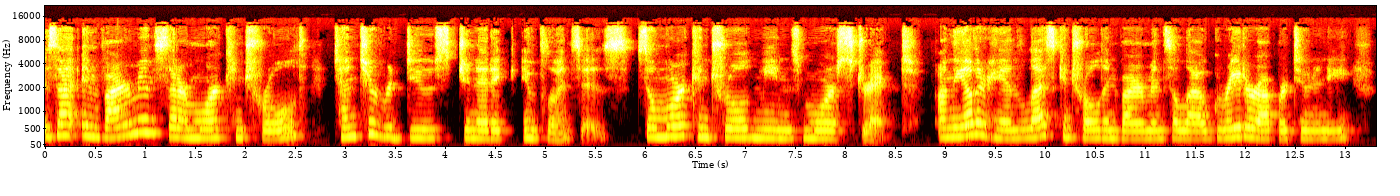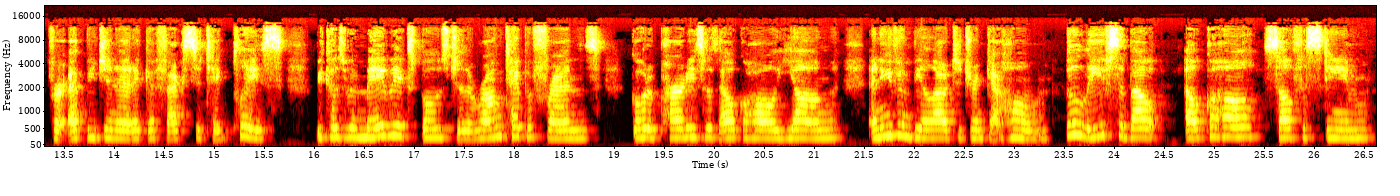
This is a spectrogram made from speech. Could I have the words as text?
is that environments that are more controlled tend to reduce genetic influences. So, more controlled means more strict. On the other hand, less controlled environments allow greater opportunity for epigenetic effects to take place because we may be exposed to the wrong type of friends, go to parties with alcohol young, and even be allowed to drink at home. Beliefs about alcohol, self esteem,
